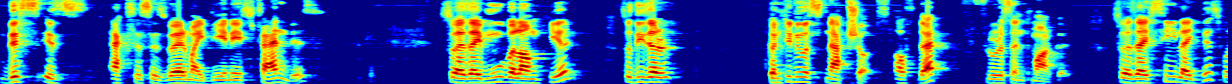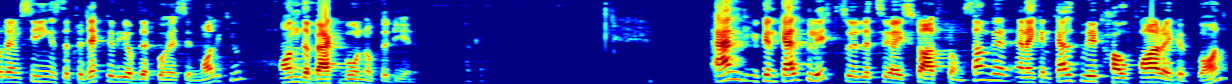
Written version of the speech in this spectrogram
This is axis is where my DNA strand is. Okay. So, as I move along here. So, these are continuous snapshots of that fluorescent marker. So, as I see like this what I am seeing is the trajectory of that cohesin molecule on the backbone of the DNA. Okay. And you can calculate. So, let us say I start from somewhere and I can calculate how far I have gone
